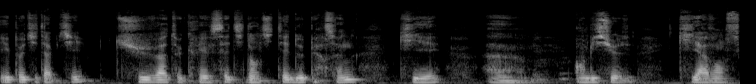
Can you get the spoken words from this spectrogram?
Et petit à petit, tu vas te créer cette identité de personne qui est euh, ambitieuse, qui avance,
